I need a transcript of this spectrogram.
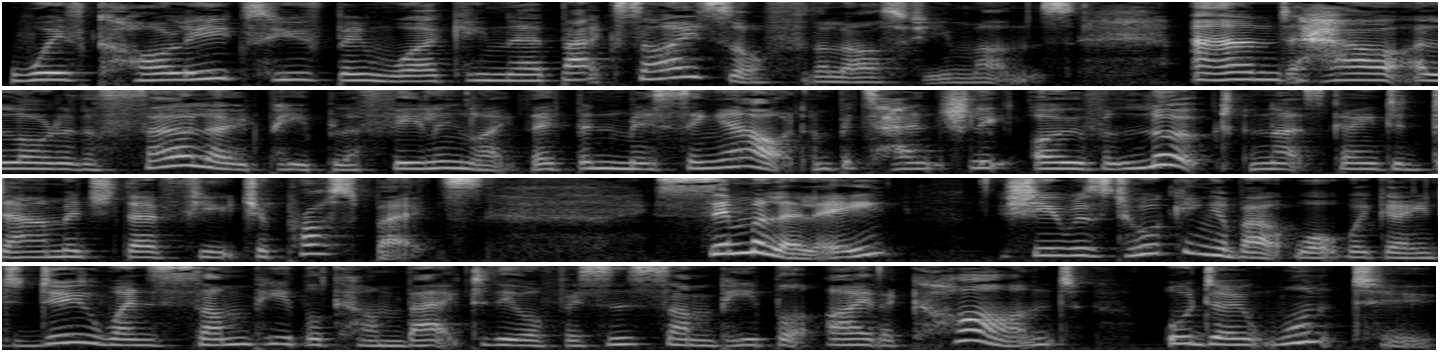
with colleagues who've been working their backsides off for the last few months, and how a lot of the furloughed people are feeling like they've been missing out and potentially overlooked, and that's going to damage their future prospects. Similarly, she was talking about what we're going to do when some people come back to the office and some people either can't or don't want to?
